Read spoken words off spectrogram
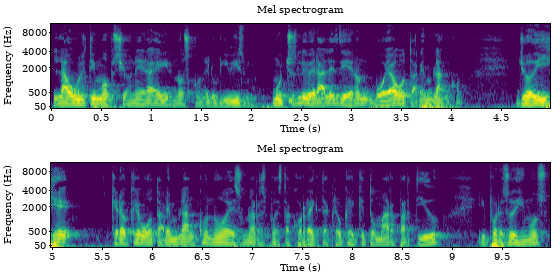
la última opción era irnos con el uribismo. Muchos liberales dijeron voy a votar en blanco. Yo dije creo que votar en blanco no es una respuesta correcta, creo que hay que tomar partido y por eso dijimos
